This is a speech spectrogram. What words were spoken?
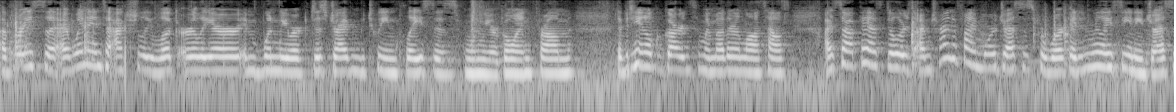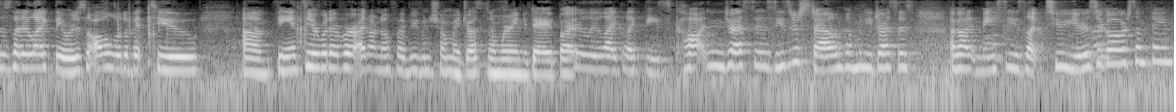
a bracelet. I went in to actually look earlier and when we were just driving between places when we were going from the botanical gardens to my mother-in-law's house. I stopped past Dillard's. I'm trying to find more dresses for work. I didn't really see any dresses that I liked. They were just all a little bit too um, fancy or whatever. I don't know if I've even shown my dress that I'm wearing today, but I really like like these cotton dresses. These are Style and Company dresses. I got at Macy's like two years ago or something,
